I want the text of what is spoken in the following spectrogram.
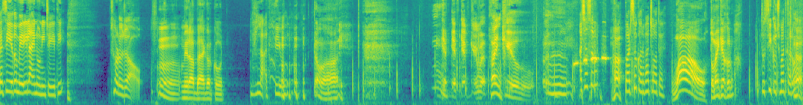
वैसे ये तो मेरी लाइन होनी चाहिए थी। छोड़ो जाओ। हम्म, मेरा बैग और कोट। लाती हूँ। Come on give give give give thank you अच्छा सुनो। हाँ। परसों करवा चौथ है। वाओ तो मैं क्या करूँ? तुसी कुछ मत करो। हाँ।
